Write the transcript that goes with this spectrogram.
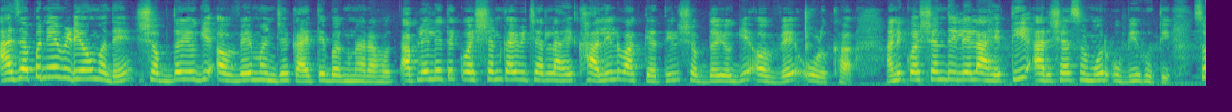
आज आपण या व्हिडिओमध्ये शब्दयोगी अव्यय म्हणजे काय ते बघणार आहोत. आपल्याला ते क्वेश्चन काय विचारलं आहे? खालील वाक्यातील शब्दयोगी अव्यय ओळखा. आणि क्वेश्चन दिलेलं आहे ती आरशासमोर उभी होती. सो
